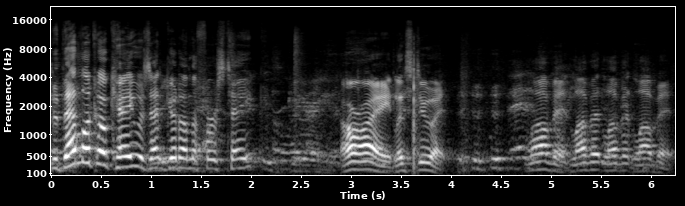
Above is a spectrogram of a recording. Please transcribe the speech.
Did that look okay? Was that good on the first take? All right, let's do it. Love it, love it, love it, love it.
